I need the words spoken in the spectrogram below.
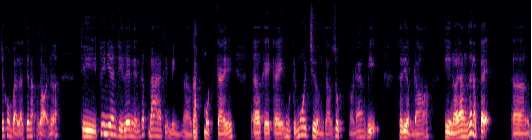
chứ không phải là xếp hạng giỏi nữa. Thì tuy nhiên thì lên đến cấp 3 thì mình uh, gặp một cái uh, cái cái một cái môi trường giáo dục nó đang bị thời điểm đó thì nó đang rất là tệ. Uh,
